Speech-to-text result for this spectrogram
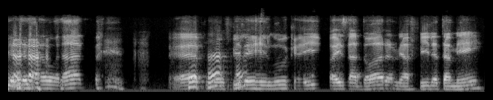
dia dos namorados. É, meu filho Henri Luca aí, a Isadora, minha filha também.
